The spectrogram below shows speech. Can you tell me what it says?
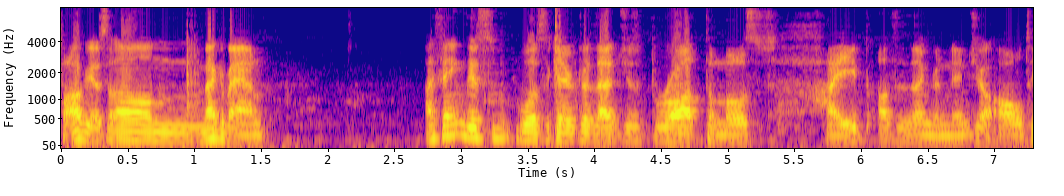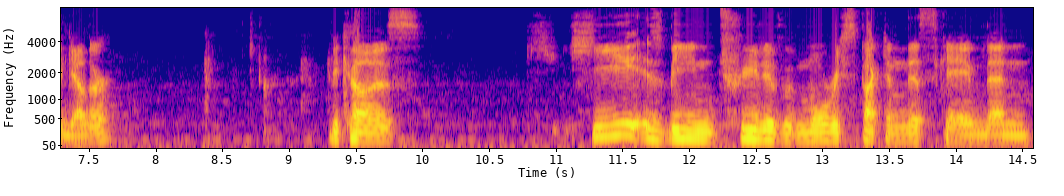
Obvious. Um, Mega Man. I think this was the character that just brought the most hype other than Greninja altogether. Because he is being treated with more respect in this game than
